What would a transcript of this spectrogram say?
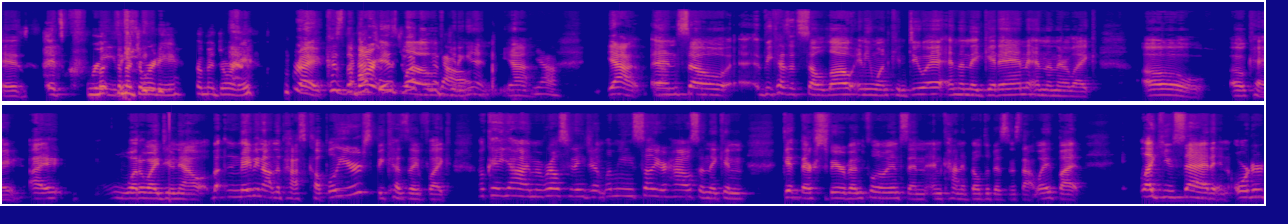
Is it's crazy. the majority. The majority. right, because the and bar is low getting in. Yeah. Yeah. Yeah. And so eh, because it's so low, anyone can do it. And then they get in and then they're like, oh, okay, I what do I do now? But maybe not in the past couple years because they've like, okay, yeah, I'm a real estate agent. Let me sell your house. And they can get their sphere of influence and, and kind of build a business that way. But like you said, in order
